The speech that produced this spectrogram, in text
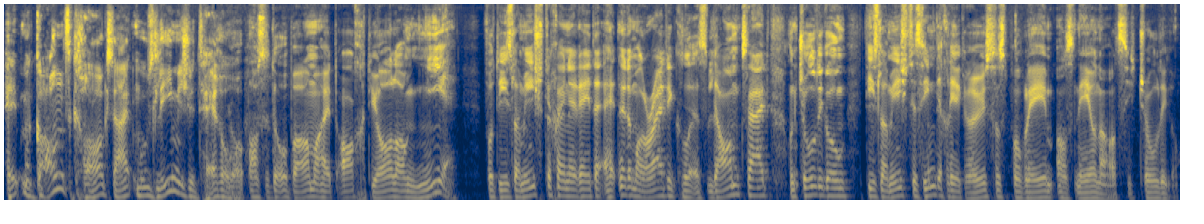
hätte man ganz klar gesagt, Muslim ist ein Terror. Ja, also der Obama hat acht Jahre lang nie von den Islamisten können reden. Er hat nicht einmal Radical Islam gesagt. Und Entschuldigung, die Islamisten sind ein, ein grösseres Problem als Neonazis. Entschuldigung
